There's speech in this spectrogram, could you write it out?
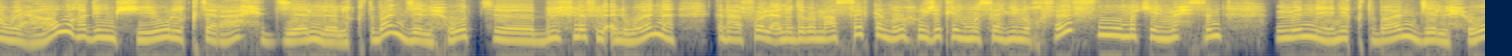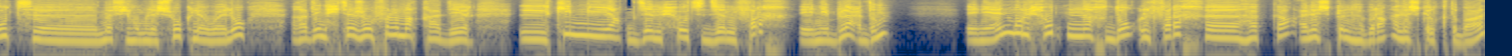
متنوعه وغادي نمشيو للاقتراح ديال القطبان ديال الحوت آه، بالفلافل الألوان. كنعرفوا على أنه دابا مع الصيف كنبغيو حويجات اللي هما ساهلين وخفاف وما كاين ما احسن من يعني قطبان ديال الحوت آه، ما فيهم لا شوك لا والو. غادي نحتاجو في المقادير الكمية ديال الحوت ديال الفرخ يعني بلا عظم. يعني عند مول الحوت ناخذوا الفرخ آه، هكا على شكل هبرة على شكل قطبان.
